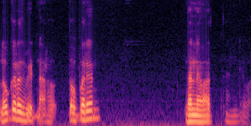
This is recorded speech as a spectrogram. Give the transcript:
लवकरच भेटणार आहोत. तोपर्यंत धन्यवाद. धन्यवाद.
